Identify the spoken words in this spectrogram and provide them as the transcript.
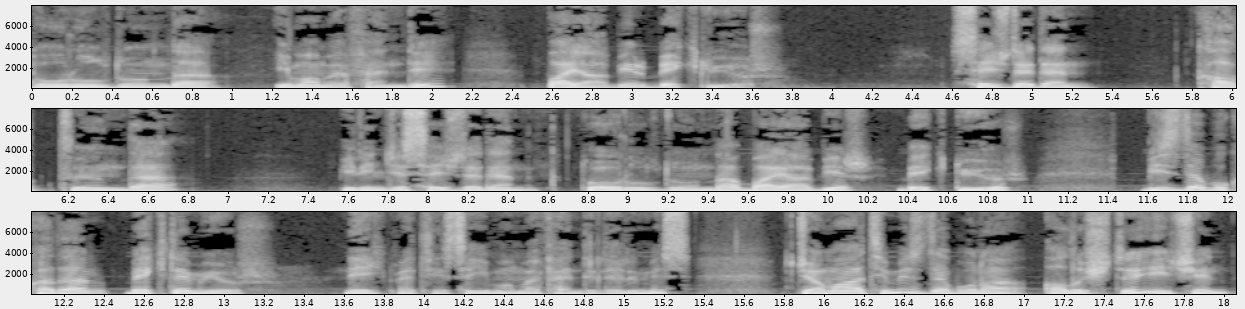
doğrulduğunda İmam Efendi baya bir bekliyor. Secdeden kalktığında birinci secdeden doğrulduğunda baya bir bekliyor. Bizde bu kadar beklemiyor ne hikmetinse imam efendilerimiz. Cemaatimiz de buna alıştığı için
